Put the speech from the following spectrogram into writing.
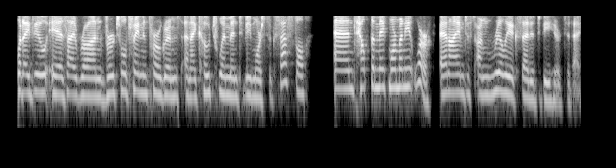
what I do is I run virtual training programs and I coach women to be more successful and help them make more money at work. And I'm just, I'm really excited to be here today.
